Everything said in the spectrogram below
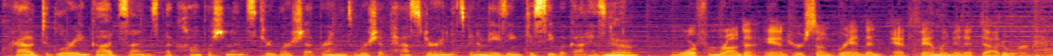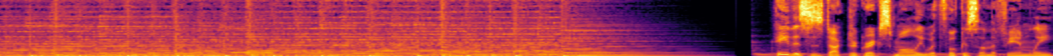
crowd to glory in God's son's accomplishments through worship. Brandon's a worship pastor, and it's been amazing to see what God has done. More from Rhonda and her son Brandon at FamilyMinute.org. Hey, this is Dr. Greg Smalley with Focus on the Family.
